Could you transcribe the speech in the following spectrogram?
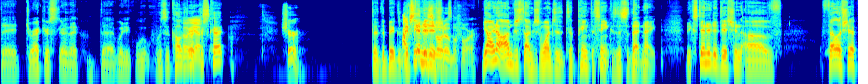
the director's or the the what, you, what was it called? Oh, director's yes. cut. sure. The the big. I've seen this editions. photo before. Yeah, I know. I'm just I'm just wanted to, to paint the scene because this is that night. The extended edition of Fellowship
